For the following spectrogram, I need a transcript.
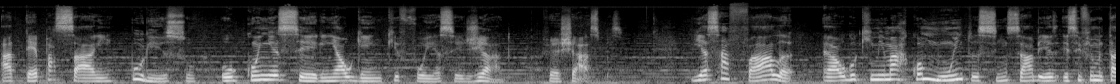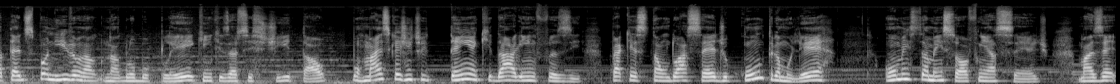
até passarem por isso ou conhecerem alguém que foi assediado. Fecha aspas. E essa fala é algo que me marcou muito, assim, sabe? Esse filme tá até disponível na, na Globoplay, quem quiser assistir e tal. Por mais que a gente tenha que dar ênfase para a questão do assédio contra a mulher, homens também sofrem assédio, mas é,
